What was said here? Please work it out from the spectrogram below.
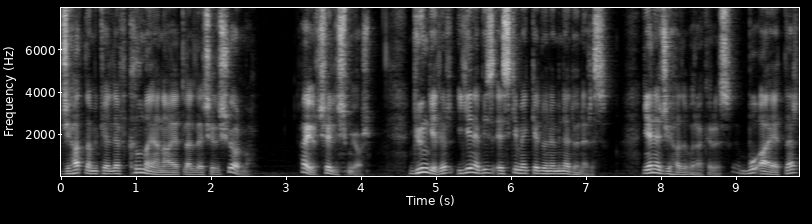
cihatla mükellef kılmayan ayetlerle çelişiyor mu? Hayır, çelişmiyor. Gün gelir yine biz eski Mekke dönemine döneriz. Yine cihadı bırakırız. Bu ayetler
